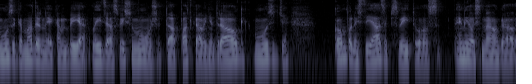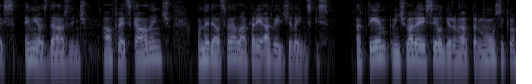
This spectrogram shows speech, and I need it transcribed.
Mūzika moderniekam bija līdzās visu mūžu, tāpat kā viņa draugi, mūziķi, komponisti Jāzeps Vītols, Emīlis Melgālis, Emīls Dārziņš, Alfrēds Kalniņš un nedaudz vēlāk arī Arvīds Žilinskis. Ar tiem viņš varēja ilgi runāt par mūziku,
